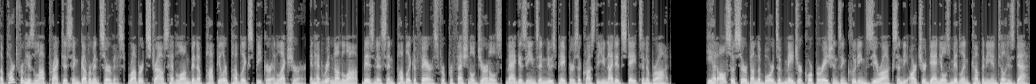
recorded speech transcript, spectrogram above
Apart from his law practice and government service, Robert Strauss had long been a popular public speaker and lecturer, and had written on law, business and public affairs for professional journals, magazines and newspapers across the United States and abroad. He had also served on the boards of major corporations including Xerox and the Archer Daniels Midland Company until his death.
